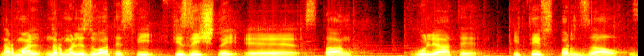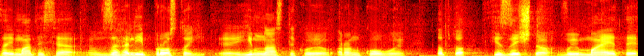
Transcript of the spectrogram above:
нормаль, нормалізувати свій фізичний е, стан, гуляти, піти в спортзал, займатися взагалі просто е, гімнастикою ранковою. Тобто фізично ви маєте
